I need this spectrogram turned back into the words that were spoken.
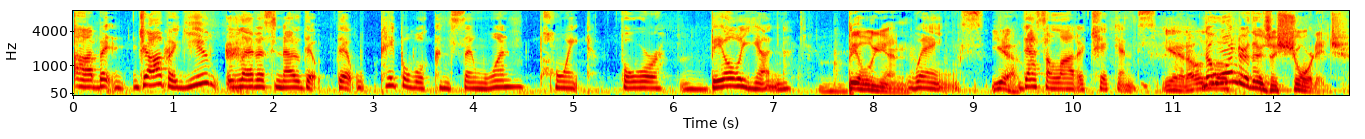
Uh, but Java, you let us know that that people will consume 1.4 billion Billion. wings. Yeah. that's a lot of chickens. Yeah, those No little- wonder there's a shortage.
